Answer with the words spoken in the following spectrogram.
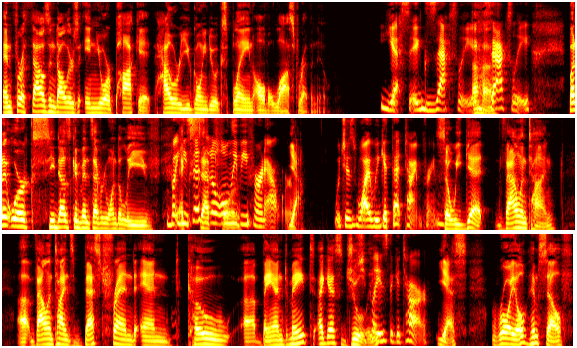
And for a thousand dollars in your pocket, how are you going to explain all the lost revenue? Yes, exactly. Uh-huh. Exactly. But it works. He does convince everyone to leave. But he says it'll only be for an hour. Yeah. Which is why we get that time frame. So we get Valentine, uh, Valentine's best friend and co uh, bandmate, I guess, Julie. she plays the guitar. Yes. Royal himself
